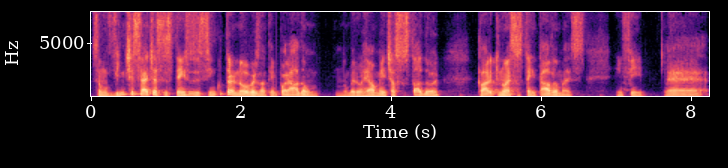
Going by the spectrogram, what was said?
São 27 assistências e 5 turnovers na temporada, um número realmente assustador. Claro que não é sustentável, mas enfim, é,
